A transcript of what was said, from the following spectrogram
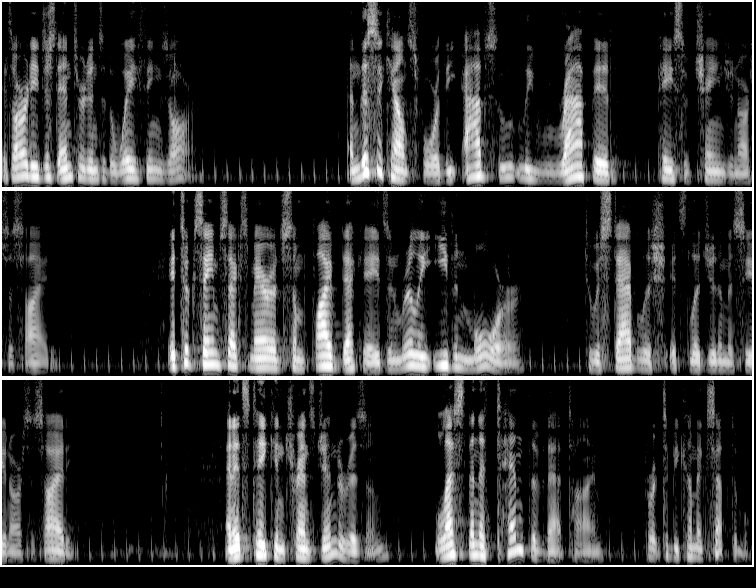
It's already just entered into the way things are. And this accounts for the absolutely rapid pace of change in our society. It took same sex marriage some five decades and really even more to establish its legitimacy in our society. And it's taken transgenderism less than a tenth of that time for it to become acceptable,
